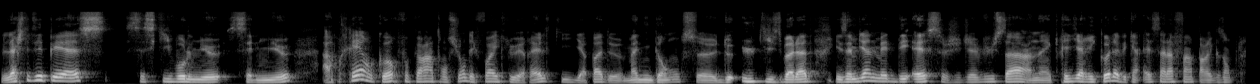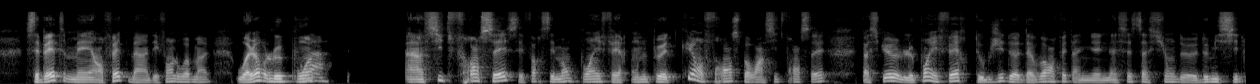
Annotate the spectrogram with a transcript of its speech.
L'HTTPS, c'est ce qui vaut le mieux. C'est le mieux. Après, encore, faut faire attention des fois avec l'URL, qu'il n'y a pas de manigance, euh, de U qui se balade. Ils aiment bien mettre des S. J'ai déjà vu ça, un, un crédit agricole avec un S à la fin, par exemple. C'est bête, mais en fait, ben, des fois, on le voit mal. Ou alors le point. Voilà. Un site français, c'est forcément .fr. On ne peut être que en France pour avoir un site français parce que le .fr, tu es obligé d'avoir en fait une, une de domicile.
